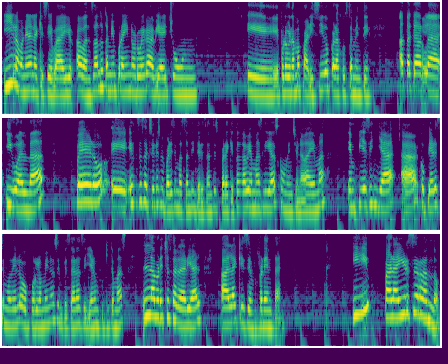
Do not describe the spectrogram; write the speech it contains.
y la manera en la que se va a ir avanzando. También por ahí Noruega había hecho un eh, programa parecido para justamente atacar la igualdad, pero eh, estas acciones me parecen bastante interesantes para que todavía más ligas, como mencionaba Emma, empiecen ya a copiar ese modelo o por lo menos empezar a sellar un poquito más la brecha salarial a la que se enfrentan. Y para ir cerrando,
